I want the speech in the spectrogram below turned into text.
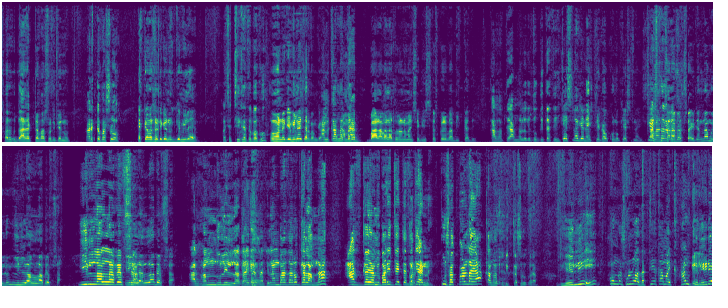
সাড়ে চোদ্দ আর একটা পাঁচশো টাকা নোট। আরেকটা পাঁচশো। একটা পাঁচশো টাকা নোট গিয়ে মিলে। আচ্ছা ঠিক আছে বাবু। অনেকে মিলাই তার ভাঙ্গা আমি কাল আমার বালা বালা ধরনের মানুষ বিশ্বাস করে বা ভিক্ষা দেয়। কাল হাতে আপনার লগে যোগ দিতাছি ক্যাশ লাগে না এক টাকাও কোনো ক্যাশ নাই। চালান ব্যবসা। এটার নাম হইল ইল্লাল্লাহ ব্যবসা। ইল্লাল্লাহ ব্যবসা। ইল্লাল্লাহ ব্যবসা। আলহামদুলিল্লাহ যাইবার থাকিলাম বাজারও গেলাম না। আজ গাই আমি বাড়িতে যাইতে। পোশাক পাল্টায়া কাল হাতে ভিক্ষা শুরু করাম। ডেলি পনেরো ষোলো হাজার টাকা কামাই খান খেলি রে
